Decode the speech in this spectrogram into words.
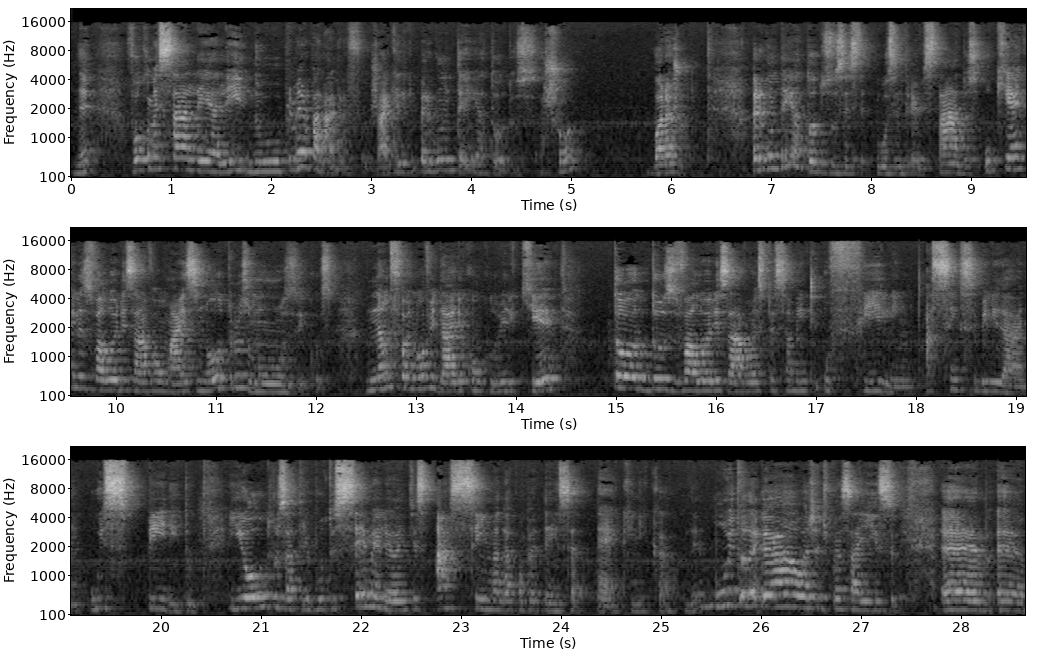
né? Vou começar a ler ali no primeiro parágrafo, já aquele que perguntei a todos. Achou? Bora junto. Perguntei a todos os, os entrevistados o que é que eles valorizavam mais em outros músicos. Não foi novidade concluir que todos valorizavam especialmente o feeling, a sensibilidade, o espírito espírito e outros atributos semelhantes acima da competência técnica. Né? Muito legal a gente pensar isso. É, é,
